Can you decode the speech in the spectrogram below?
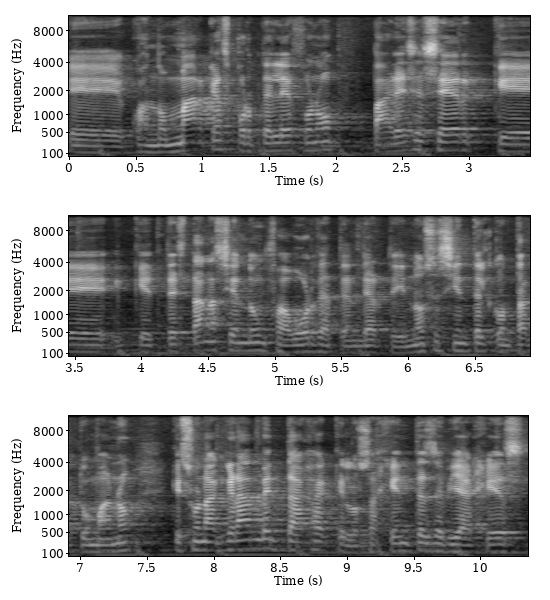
eh, cuando marcas por teléfono parece ser que, te están haciendo un favor de atenderte y no se siente el contacto humano, que es una gran ventaja que los agentes de viajes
